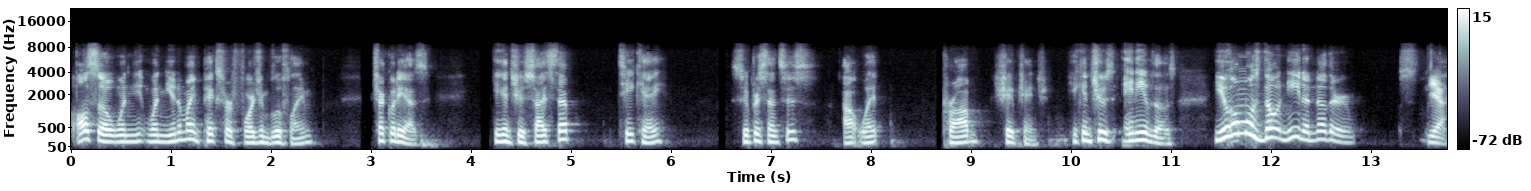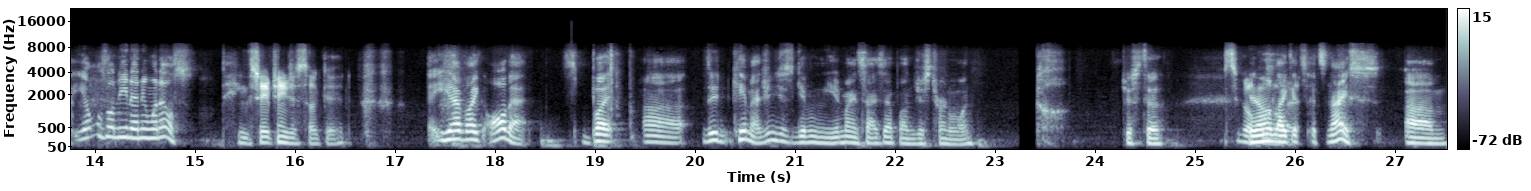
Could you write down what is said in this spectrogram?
Also, when when Unimind picks for Forge and Blue Flame, check what he has. He can choose sidestep, TK, super senses, outwit, prob, shape change. He can choose any of those. You almost don't need another. Yeah. You almost don't need anyone else. Dang, the shape change is so good. You have like all that. But uh dude, can you imagine just giving Unimind up on just turn one? Just to Just to go you know like bit. it's it's nice um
